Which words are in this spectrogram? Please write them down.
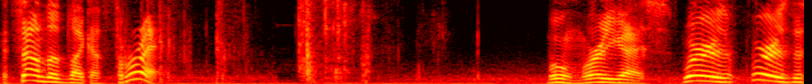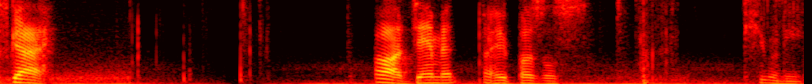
It sounded like a threat. Boom. Where are you guys? Where Where is this guy? Ah, damn it. I hate puzzles. Q and E.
